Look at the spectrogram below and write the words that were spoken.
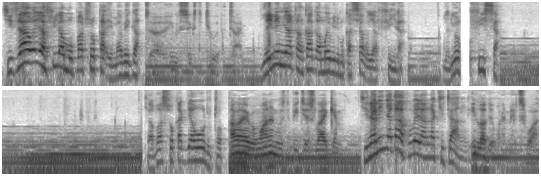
kitaawe yafiira mu patroka emabega. Uh, he was 62 at the time. yalina emyaka nkaaga mu ebiri mu kaseera we yafiira. Yali ofiisa kyava asooka ajjawo oluto All I ever wanted was to be just like him. kinali njagala kubeera nga kitange. He loved it when I made SWAT.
